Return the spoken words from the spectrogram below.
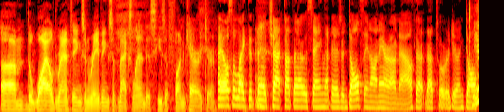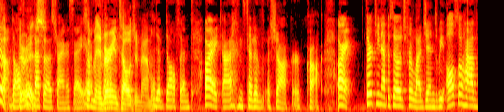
um, the wild rantings and ravings of Max Landis. He's a fun character. I also like that the chat thought that I was saying that there's a dolphin on Arrow now. That That's what we're doing. Dolphin. Yeah, dolphin. there is. That's what I was trying to say. Some Yeah, and very intelligent mammal. Yep, dolphin. All right, uh, instead of a shock or croc. All right, 13 episodes for Legends. We also have,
